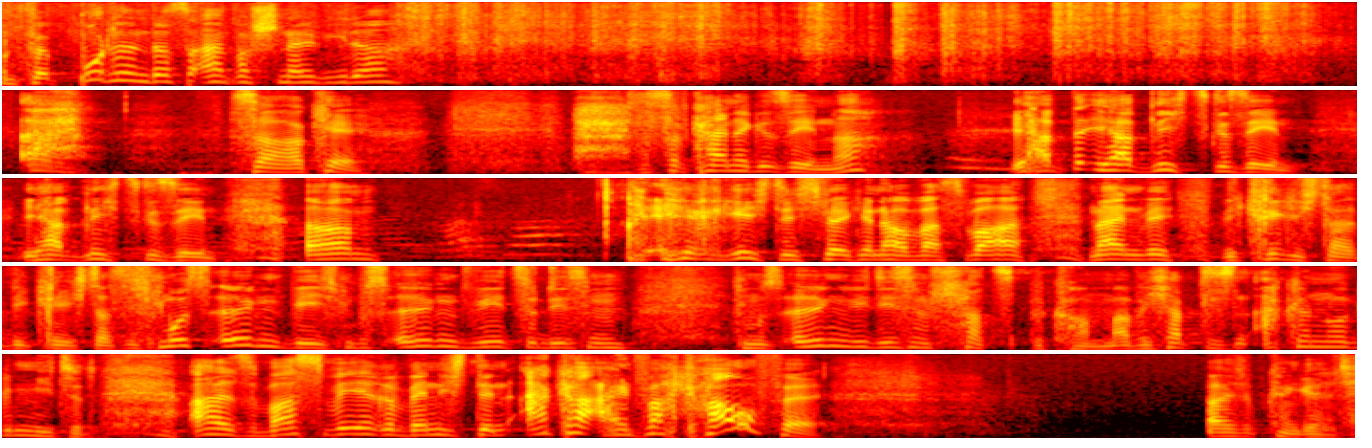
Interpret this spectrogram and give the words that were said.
und verbuddeln das einfach schnell wieder. Ah, so, okay. Das hat keiner gesehen, ne? Ihr habt, ihr habt nichts gesehen. Ihr habt nichts gesehen. Ähm, Richtig, genau, was war? Nein, wie, wie kriege ich das? Wie kriege ich das? Ich muss irgendwie, ich muss irgendwie zu diesem, ich muss irgendwie diesen Schatz bekommen. Aber ich habe diesen Acker nur gemietet. Also, was wäre, wenn ich den Acker einfach kaufe? Aber ah, ich habe kein Geld.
